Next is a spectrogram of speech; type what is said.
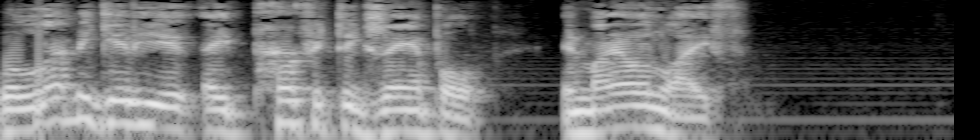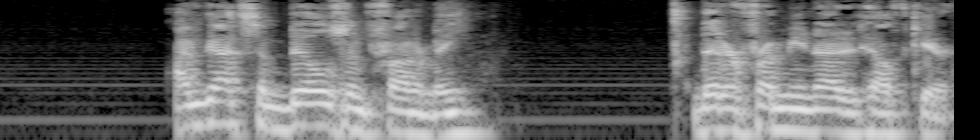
Well, let me give you a perfect example in my own life. I've got some bills in front of me that are from United Healthcare.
